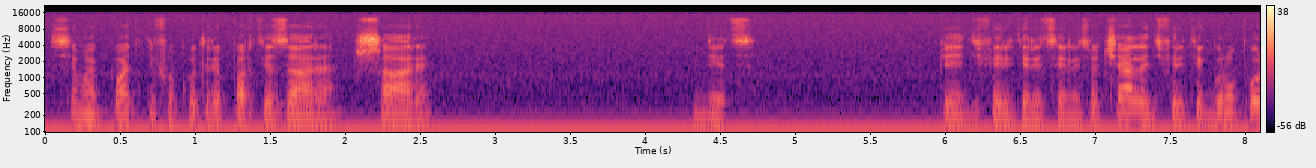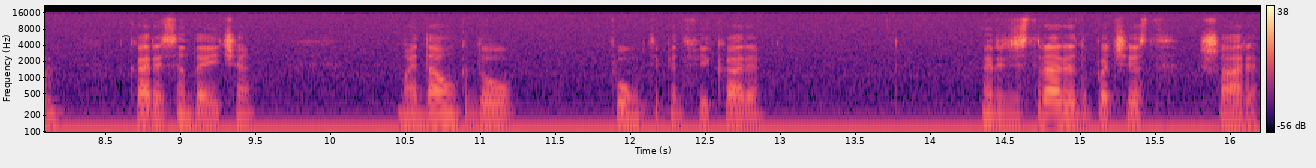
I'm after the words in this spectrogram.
se mai poate de făcut repartizarea, share. Vedeți? Pe diferite rețele sociale, diferite grupuri care sunt aici. Mai dau încă două puncte pentru fiecare înregistrare după acest share.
